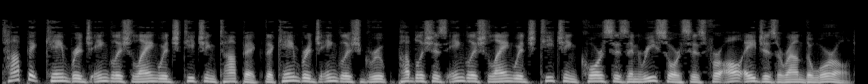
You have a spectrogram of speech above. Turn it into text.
Topic Cambridge English Language Teaching topic The Cambridge English Group publishes English language teaching courses and resources for all ages around the world.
